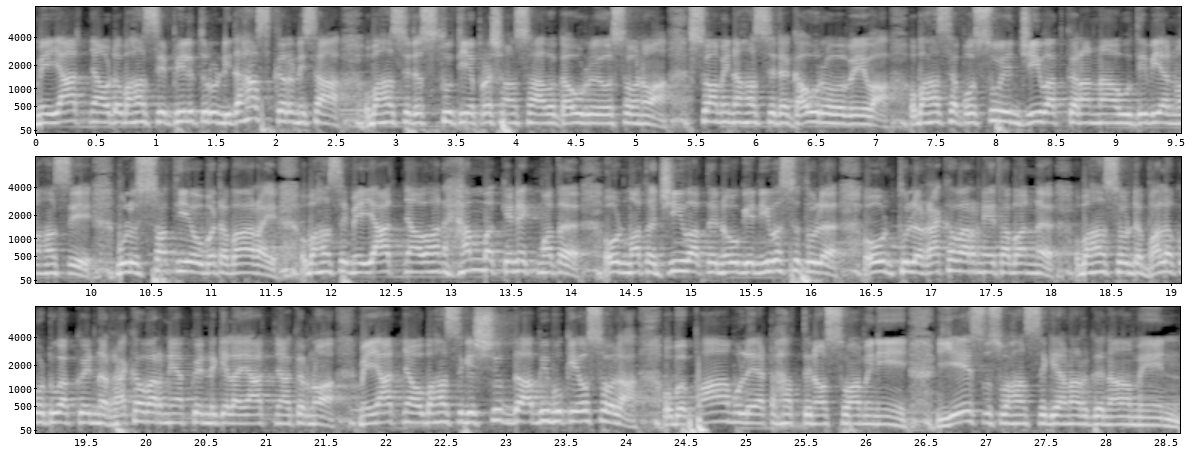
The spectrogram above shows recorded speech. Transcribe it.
මේ යාඥාවට ඔබ වහන්සේ පිළිතුරු නිදහස් කර නිසා ඔබ වහන්සේට ස්තුතිය ප්‍රශංසාව ගෞරවය සොවනවා ස්වාමීන් වහන්සේට ගෞරව වේවා. ඔබ වහන්සේ පොසුවෙන් ජීවත් කරන්නා වූ දෙවියන් වහන්සේ මුළු සතිය ඔබට බාරයි. ඔබ වහන්සේ මේ යාඥාව වහන හැම කෙනෙක් මත ඔවුන් මත ජීවත් වෙන ඔහුගේ නිවස තුල ඔවුන් තුල රැකවරණය තබන්න ඔබ වහන්සේට බලකොටුවක් වෙන්න රැකවරණයක් වෙන්න කියලා යාඥා කරනවා. මේ යාඥාව ඔබ වහන්සේගේ ශුද්ධ අභිමුඛය ඔසවලා ඔබ පාමුල යටහත් වෙනවා ස්වාමිනී යේසුස් වහන්සේගේ අනර්ග නාමයෙන්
